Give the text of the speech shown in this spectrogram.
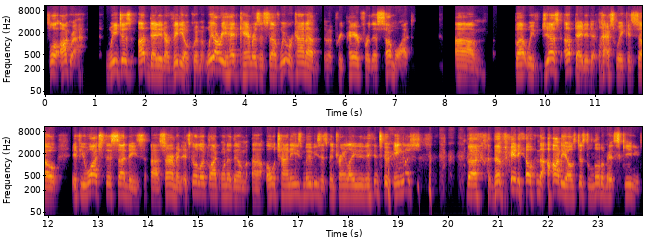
it's a little awkward. We just updated our video equipment. We already had cameras and stuff. We were kind of uh, prepared for this somewhat. Um, but we've just updated it last week. And so if you watch this Sunday's uh, sermon, it's going to look like one of them uh, old Chinese movies that's been translated into English. the, the video and the audio is just a little bit skewed.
